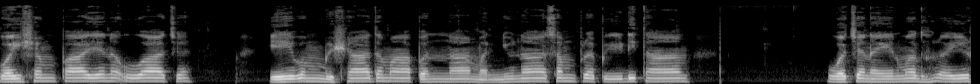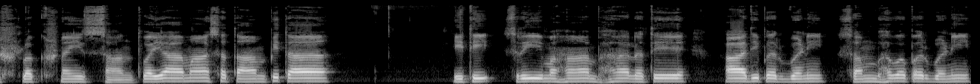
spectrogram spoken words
वैशम्पायन उवाच। एवं विषादमापन्ना मन्युना सम्प्रपीडितां वचनैर्मधुरैश्लक्ष्णैः सान्त्वयामास तां पिता। इति श्रीमहाभारते आदिपर्वणि सम्भवपर्वणि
